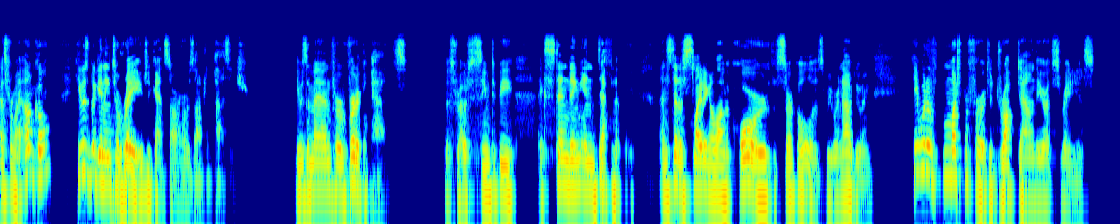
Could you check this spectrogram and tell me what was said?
As for my uncle, he was beginning to rage against our horizontal passage. He was a man for vertical paths. This route seemed to be extending indefinitely, instead of sliding along a quarter of the circle as we were now doing, he would have much preferred to drop down the Earth's radius.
